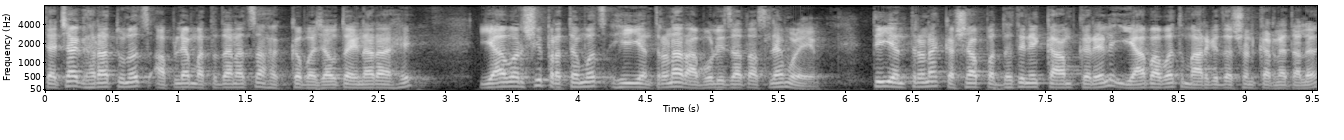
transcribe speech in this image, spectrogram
त्याच्या घरातूनच आपल्या मतदानाचा हक्क बजावता येणार आहे. यावर्षी प्रथमच ही यंत्रणा राबवली जात असल्यामुळे ती यंत्रणा कशा पद्धतीने काम करेल याबाबत मार्गदर्शन करण्यात आलं.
